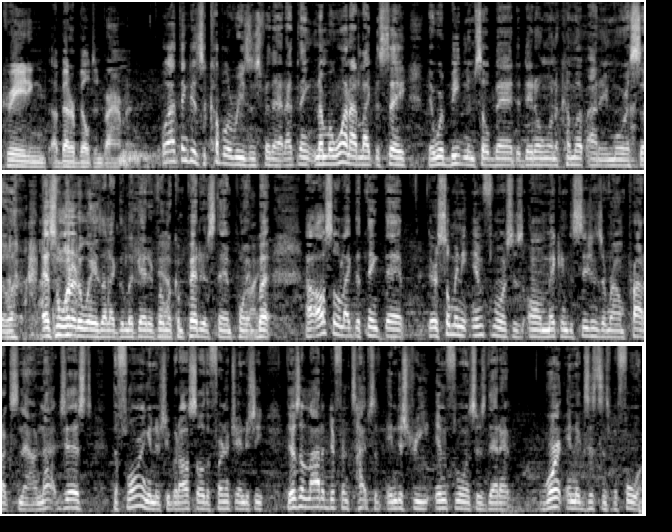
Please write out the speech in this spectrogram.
creating a better built environment? Well, I think there's a couple of reasons for that. I think number one, I'd like to say that we're beating them so bad that they don't want to come up out anymore. So that's one of the ways I like to look at it from yeah. a competitive standpoint. Right. But I also like to think that there are so many influences on making decisions around products now, not just the flooring industry, but also the furniture industry. There's a lot of different types of industry influencers that are weren't in existence before.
